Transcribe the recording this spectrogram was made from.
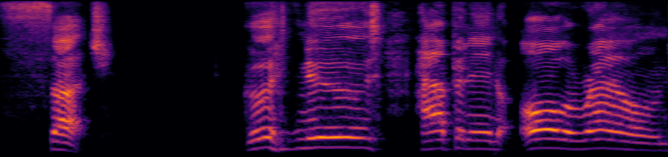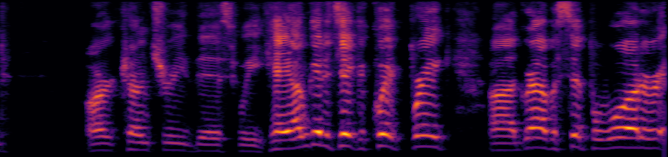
such. Good news happening all around our country this week. Hey, I'm going to take a quick break, uh, grab a sip of water,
